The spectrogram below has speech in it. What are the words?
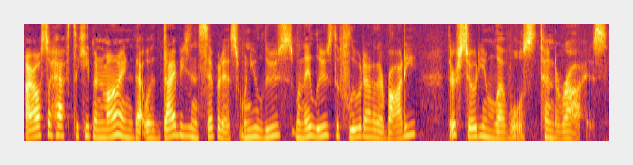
I also have to keep in mind that with diabetes insipidus, when you lose when they lose the fluid out of their body, their sodium levels tend to rise.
